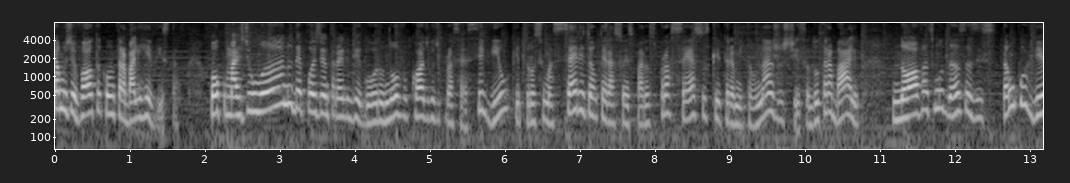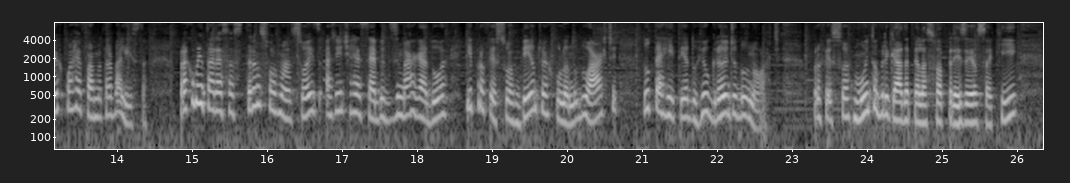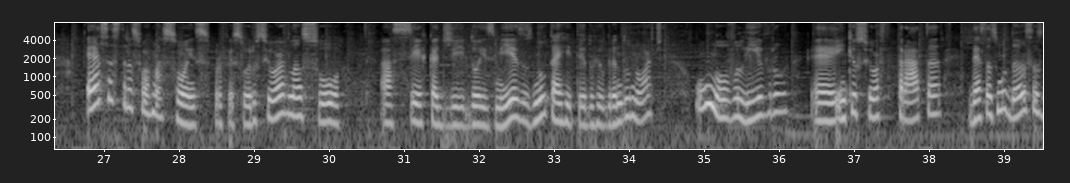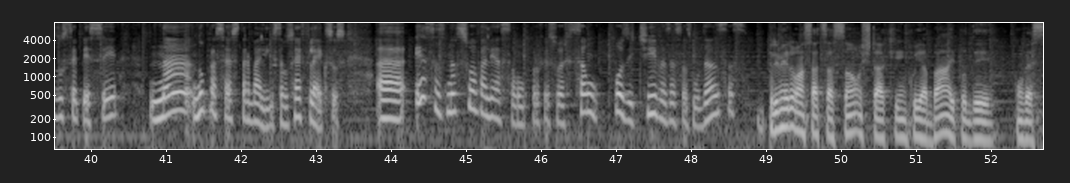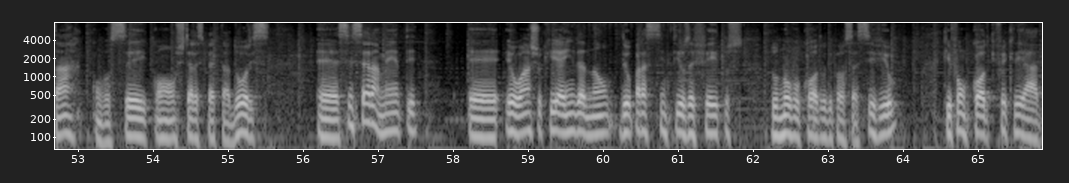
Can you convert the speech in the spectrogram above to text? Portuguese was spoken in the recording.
Estamos de volta com o Trabalho em Revista. Pouco mais de um ano depois de entrar em vigor o novo Código de Processo Civil, que trouxe uma série de alterações para os processos que tramitam na Justiça do Trabalho, novas mudanças estão por vir com a reforma trabalhista. Para comentar essas transformações, a gente recebe o desembargador e professor Bento Herculano Duarte, do TRT do Rio Grande do Norte. Professor, muito obrigada pela sua presença aqui. Essas transformações, professor, o senhor lançou há cerca de dois meses, no TRT do Rio Grande do Norte, um novo livro é, em que o senhor trata dessas mudanças do CPC na, no processo trabalhista, os reflexos. Uh, essas, na sua avaliação, professor, são positivas essas mudanças? Primeiro, uma satisfação estar aqui em Cuiabá e poder conversar com você e com os telespectadores. É, sinceramente, é, eu acho que ainda não deu para sentir os efeitos do novo Código de Processo Civil, que foi um código que foi criado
